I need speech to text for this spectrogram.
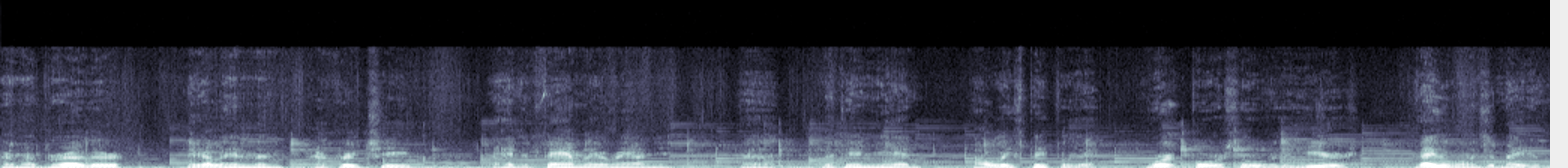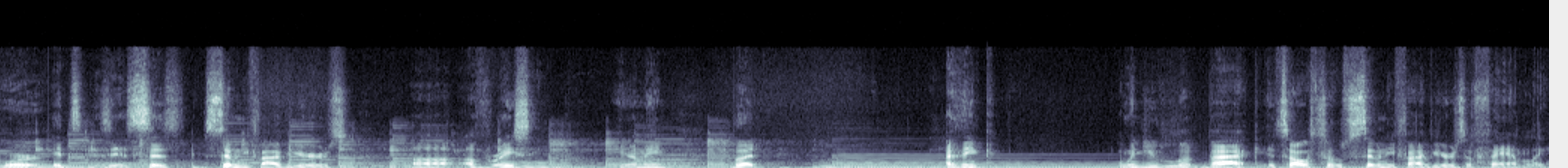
or my brother, Dale Inman, our crew chief. I had the family around you, uh, but then you had all these people that worked for us over the years. They're the ones that made it work. It's, it says 75 years uh, of racing, you know what I mean? But I think when you look back, it's also 75 years of family.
